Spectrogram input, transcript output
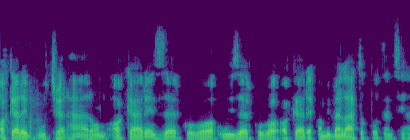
Akár egy uh-huh. Butcher 3, akár egy Zerkova, új Zerkova, akár amiben látok potenciál,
